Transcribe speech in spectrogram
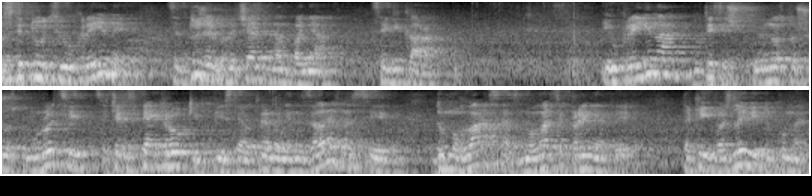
Конституцію України це дуже величезне надбання, це віка. І Україна у 1096 році, це через 5 років після отримання незалежності, домоглася, змоглася прийняти такий важливий документ.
